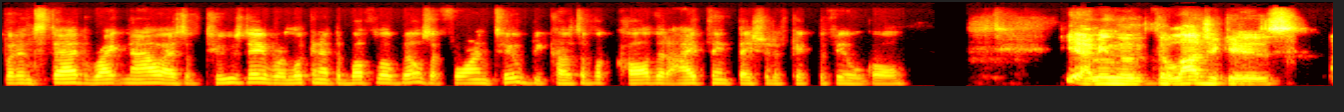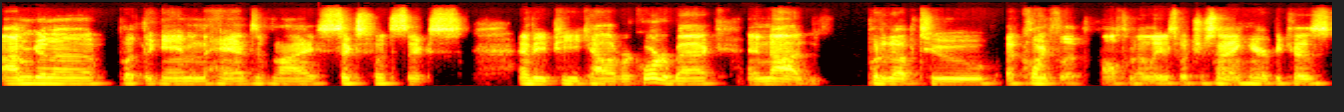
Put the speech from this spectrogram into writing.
But instead, right now, as of Tuesday, we're looking at the Buffalo Bills at four and two because of a call that I think they should have kicked the field goal. Yeah, I mean the, the logic is I'm gonna put the game in the hands of my six foot six MVP caliber quarterback and not put it up to a coin flip ultimately is what you're saying here because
